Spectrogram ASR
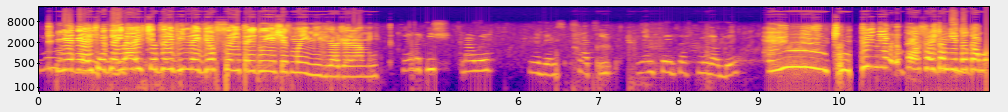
Szymon ma- Nie, ja siedzę, ja siedzę w innej wiosce i traduję się z moimi villagerami. To jest jakiś mały, nie wiem, skrzacik. I on tutaj coś mu robi. Czy ty poszłaś do mnie do domu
